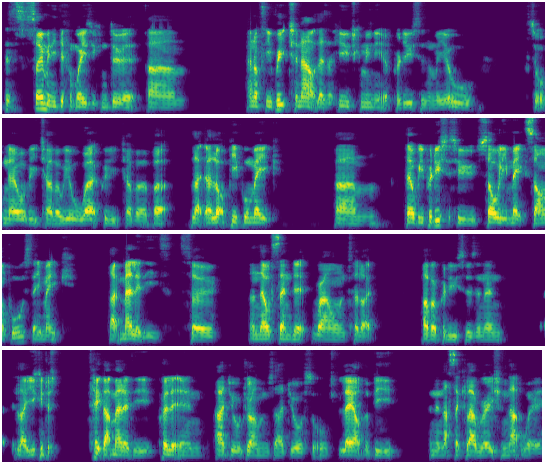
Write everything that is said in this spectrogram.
there's so many different ways you can do it. Um, and obviously reaching out, there's a huge community of producers, and we all sort of know of each other. We all work with each other, but like a lot of people make, um, there'll be producers who solely make samples. They make like melodies, so and they'll send it round to like other producers, and then like you can just take that melody, pull it in, add your drums, add your sort of lay out the beat, and then that's a collaboration that way.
